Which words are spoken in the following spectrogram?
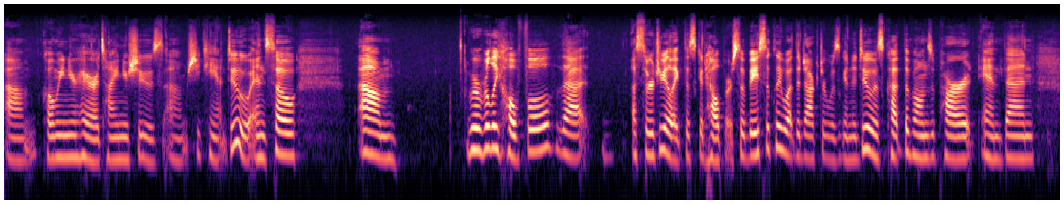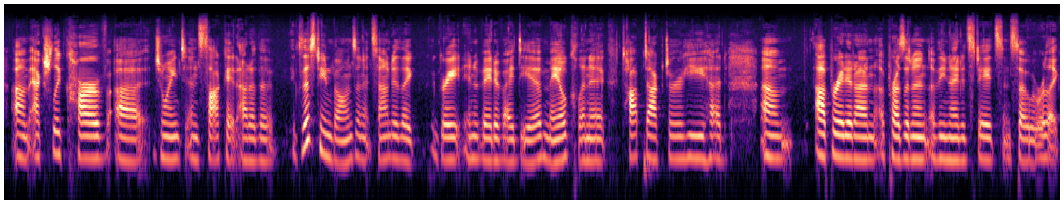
um, combing your hair, tying your shoes, um, she can't do. And so um, we're really hopeful that a surgery like this could help her. So basically, what the doctor was going to do is cut the bones apart and then um, actually carve a joint and socket out of the existing bones. And it sounded like a great innovative idea. Mayo Clinic, top doctor, he had. Um, operated on a president of the United States, and so we were like,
